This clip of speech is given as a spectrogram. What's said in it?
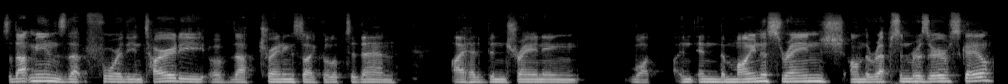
So that means that for the entirety of that training cycle up to then, I had been training what in, in the minus range on the reps and reserve scale.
